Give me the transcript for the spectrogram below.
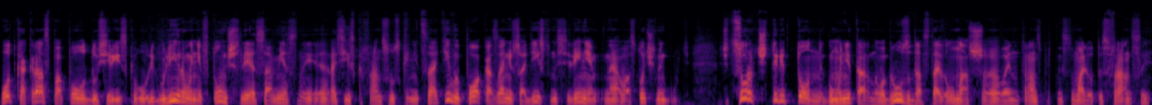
вот как раз по поводу сирийского урегулирования, в том числе совместной э, российско-французской инициативы по оказанию содействия населения Восточной Гути. Значит, 44 тонны гуманитарного груза доставил наш э, военно-транспортный самолет из Франции.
